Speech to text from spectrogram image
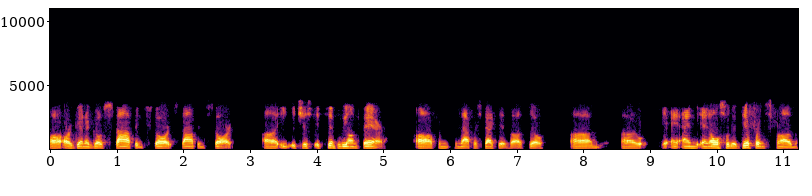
uh, are going to go stop and start, stop and start. Uh, it, it's just it's simply unfair uh, from from that perspective. Uh, so um, uh, and and also the difference from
